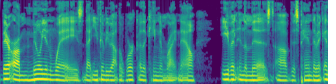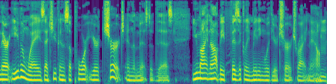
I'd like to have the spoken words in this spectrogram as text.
There are a million ways that you can be about the work of the kingdom right now, even in the midst of this pandemic. And there are even ways that you can support your church in the midst of this. You might not be physically meeting with your church right now, Mhm.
